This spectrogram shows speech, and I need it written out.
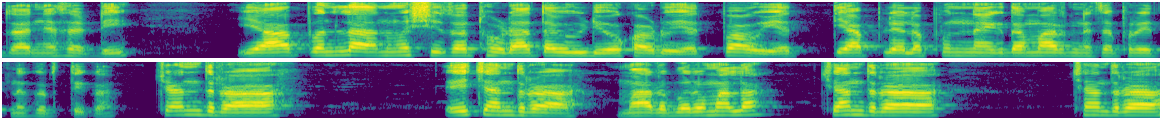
जाण्यासाठी. या आपण लहान म्हशीचा थोडा आता व्हिडिओ काढूयात पाहूयात. ती आपल्याला पुन्हा एकदा मारण्याचा प्रयत्न करते का? चंद्रा. ए चंद्रा मार बरं मला. चंद्रा चंद्रा.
